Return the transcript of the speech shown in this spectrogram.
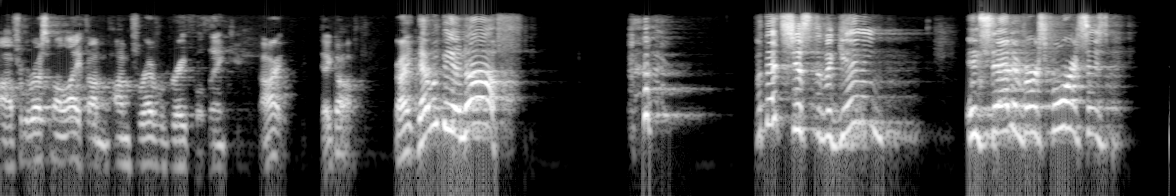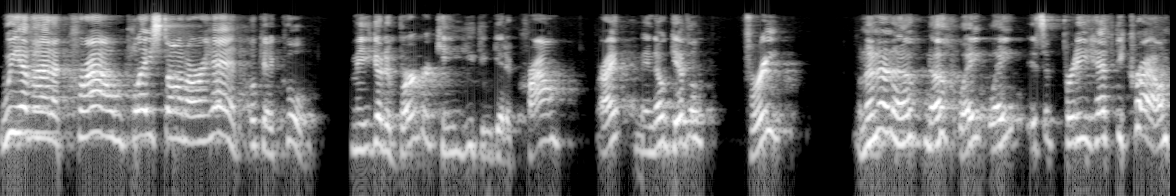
uh, for the rest of my life, I'm, I'm forever grateful. Thank you. All right. Take off. Right? That would be enough. but that's just the beginning. Instead, in verse 4, it says, We have had a crown placed on our head. Okay, cool. I mean, you go to Burger King, you can get a crown, right? I mean, they'll give them free. No, no, no, no, wait, wait. It's a pretty hefty crown.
